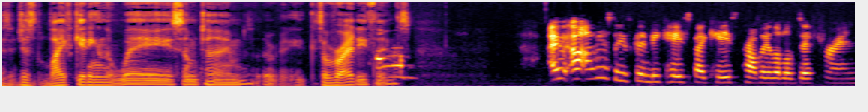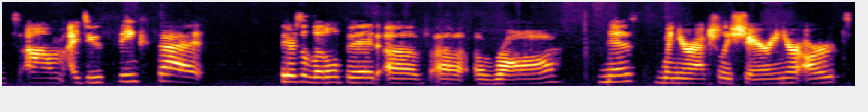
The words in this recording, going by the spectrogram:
Is it just life getting in the way sometimes? It's a variety of things. Um, I, obviously, it's going to be case by case, probably a little different. Um, I do think that there's a little bit of uh, a rawness when you're actually sharing your art.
